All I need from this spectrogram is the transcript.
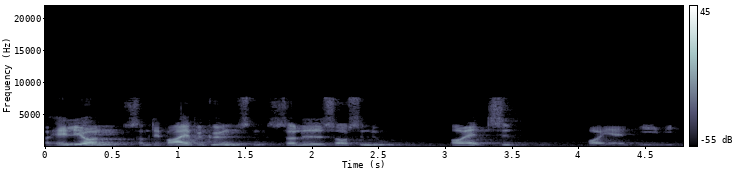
og helligånden, som det var i begyndelsen, således også nu og altid og i al evighed.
